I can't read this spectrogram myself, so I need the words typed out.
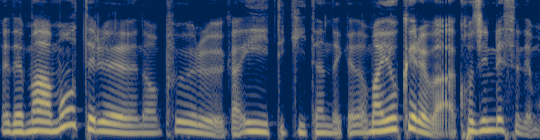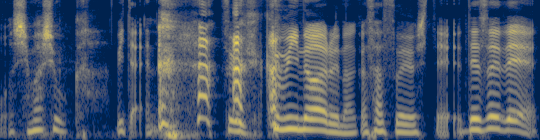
でまあモーテルのプールがいいって聞いたんだけどまあよければ個人レッスンでもしましょうかみたいな。すごい含みのあるなんか誘いをして。でそれで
